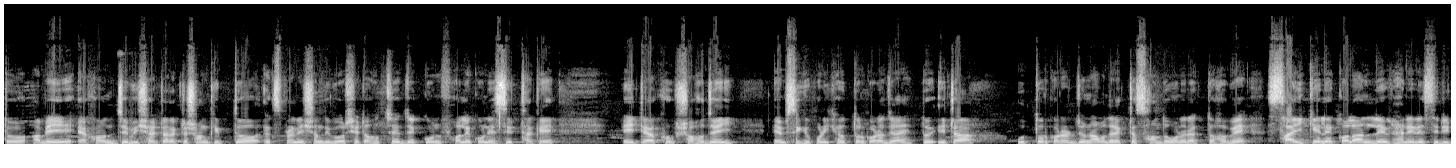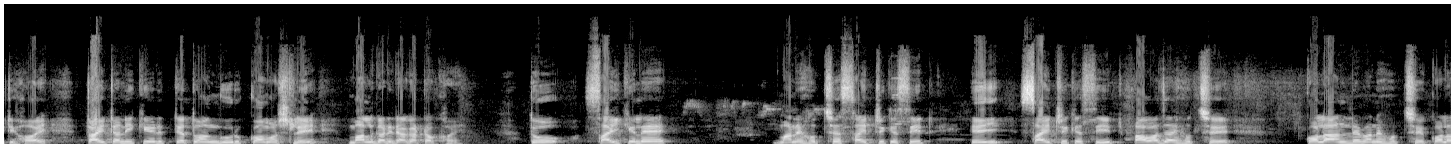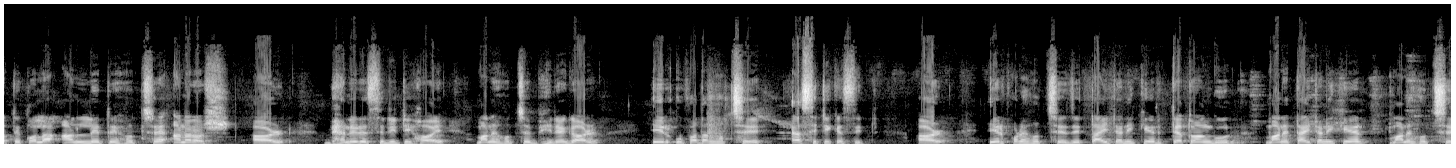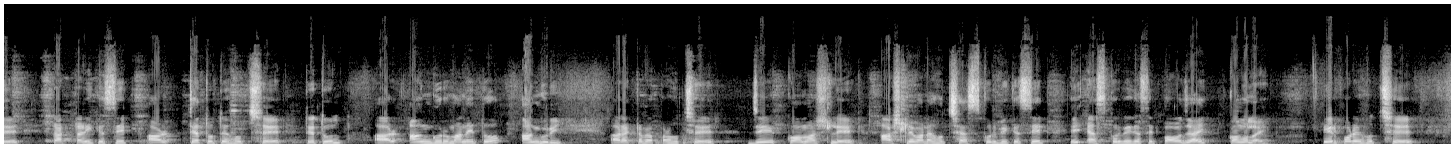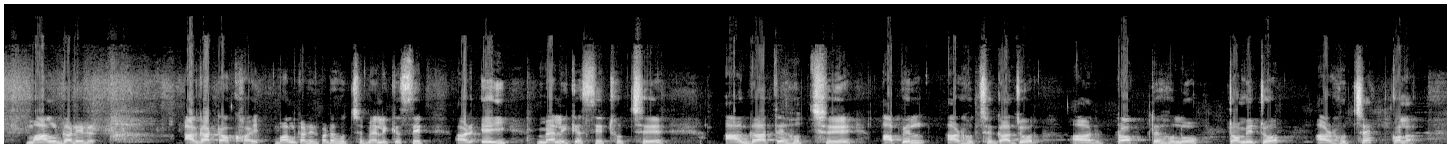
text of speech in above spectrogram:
তো আমি এখন যে বিষয়টার একটা সংক্ষিপ্ত এক্সপ্লেনেশন দিব, সেটা হচ্ছে যে কোন ফলে কোন অ্যাসিড থাকে, এইটা খুব সহজেই এমসিকিউ পরীক্ষায় উত্তর করা যায়। তো এটা উত্তর করার জন্য আমাদের একটা ছন্দ মনে রাখতে হবে। সাইকেলে কলা আনলে ভ্যানের অ্যাসিডিটি হয়, টাইটানিকের তেতো আঙ্গুর কম আসলে মালগাড়ির আগাটক হয়। তো সাইকেলে মানে হচ্ছে সাইট্রিক অ্যাসিড, এই সাইট্রিক অ্যাসিড পাওয়া যায় হচ্ছে কলা আনলে মানে হচ্ছে, কলাতে কলা আনলেতে হচ্ছে আনারস। আর ভ্যানের অ্যাসিডিটি হয় মানে হচ্ছে ভিনেগার, এর উপাদান হচ্ছে অ্যাসিটিক অ্যাসিড। আর এরপরে হচ্ছে যে টাইটানিকের তেতো আঙ্গুর মানে টাইটানিকের মানে হচ্ছে টাট্টারিক অ্যাসিড, আর তেতোতে হচ্ছে তেঁতুল, আর আঙ্গুর মানে তো আঙ্গুরি। আর একটা ব্যাপার হচ্ছে যে কম আসলে আসলে মানে হচ্ছে অ্যাসকর্বিক অ্যাসিড এই অ্যাসকর্বিক অ্যাসিড পাওয়া যায় কমলায়। এরপরে হচ্ছে মালগাড়ির আগা টক হয় মালগাড়ির মানে হচ্ছে ম্যালিক অ্যাসিড। আর এই ম্যালিক অ্যাসিড হচ্ছে আগাতে হচ্ছে আপেল আর হচ্ছে গাজর। আর টকতে হলো টমেটো আর হচ্ছে কলা।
